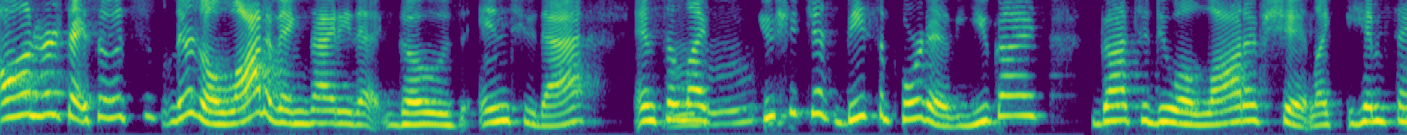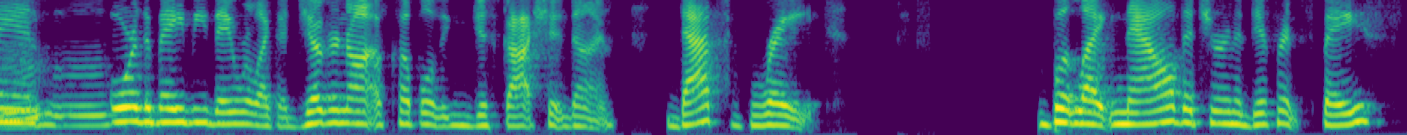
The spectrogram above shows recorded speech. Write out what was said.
on her side. So it's just there's a lot of anxiety that goes into that. And so like Mhm. you should just be supportive. You guys got to do a lot of shit. Like him saying Mhm. for the baby, they were like a juggernaut of couple that you just got shit done. That's great. But like now that you're in a different space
